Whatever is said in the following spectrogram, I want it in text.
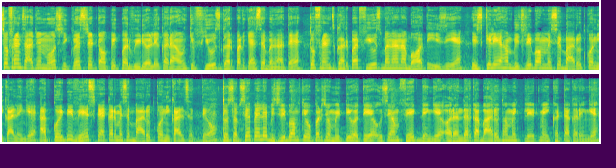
सो so फ्रेंड्स आज मैं मोस्ट रिक्वेस्टेड टॉपिक पर वीडियो लेकर आया हूँ कि फ्यूज घर पर कैसे बनाते हैं। तो फ्रेंड्स घर पर फ्यूज बनाना बहुत ही इजी है। इसके लिए हम बिजली बॉम्ब में से बारूद को निकालेंगे। आप कोई भी वेस्ट क्रैकर में से बारूद को निकाल सकते हो। तो सबसे पहले बिजली बॉम्ब के ऊपर जो मिट्टी होती है, उसे हम फेंक देंगे और अंदर का बारूद हम एक प्लेट में इकट्ठा करेंगे।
